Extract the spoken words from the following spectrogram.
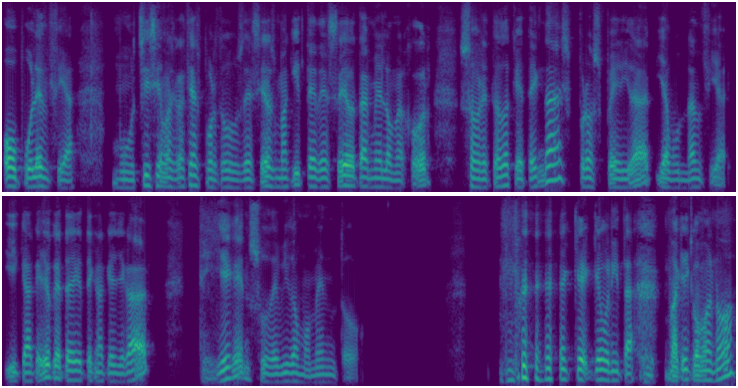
opulencia. Muchísimas gracias por tus deseos, Maki. Te deseo también lo mejor, sobre todo que tengas prosperidad y abundancia y que aquello que te tenga que llegar te llegue en su debido momento. qué, bonita. Maki, como no,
